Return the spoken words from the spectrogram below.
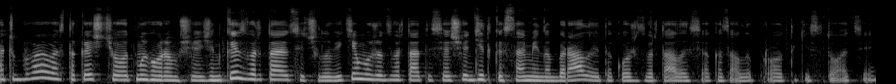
А чи буває у вас таке, що от ми говоримо, що жінки звертаються, чоловіки можуть звертатися, що дітки самі набирали і також зверталися, казали про такі ситуації?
